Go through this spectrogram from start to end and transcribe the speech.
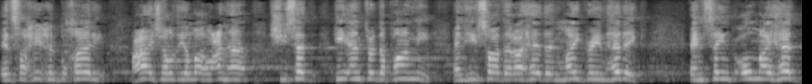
In Sahih al-Bukhari, Aisha radiallahu anha, she said, he entered upon me and he saw that I had a migraine headache and saying, oh my head.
